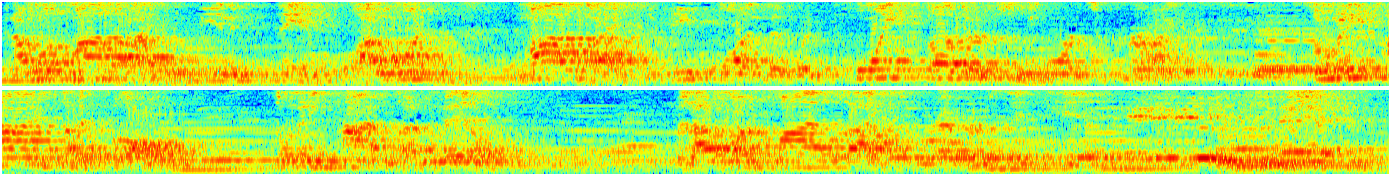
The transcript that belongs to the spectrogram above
And I want my life to be an example. I want my life to be one that would point others towards Christ. So many times I fall, so many times I fail, but I want my life to represent Him. Amen.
